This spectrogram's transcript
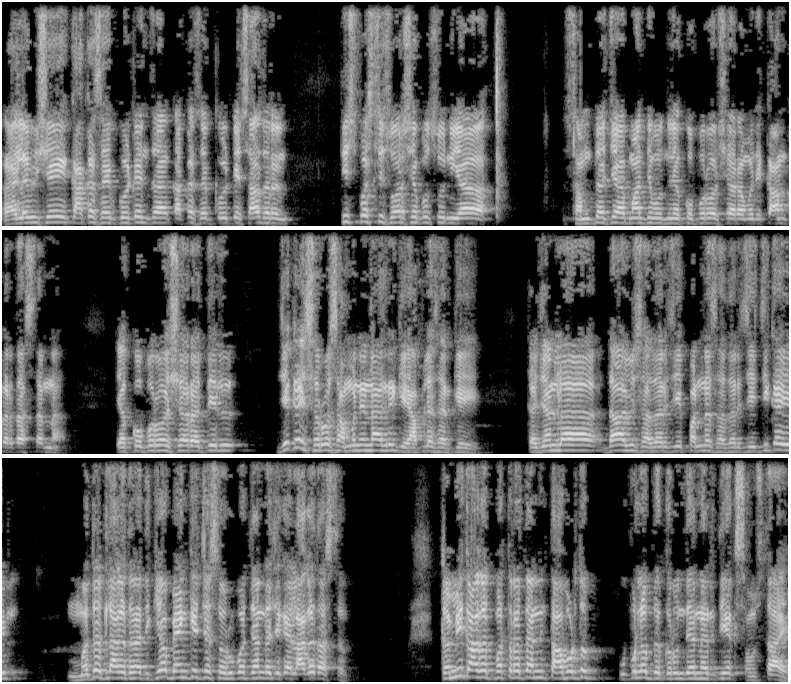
राहिला विषय काकासाहेब कोयटेंचा. काकासाहेब कोयटे साधारण तीस पस्तीस वर्षापासून या समताच्या माध्यमातून या कोपरगाव शहरामध्ये काम करत असताना या कोपरगाव शहरातील जे काही सर्वसामान्य नागरिक आहे आपल्यासारखे का ज्यांना दहा वीस हजारची पन्नास हजारची जी काही मदत लागत राहते किंवा बँकेच्या स्वरूपात ज्यांना जे काही लागत असतं. कमी कागदपत्रात आणि ताबडतोब उपलब्ध करून देणारी ती एक संस्था आहे.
